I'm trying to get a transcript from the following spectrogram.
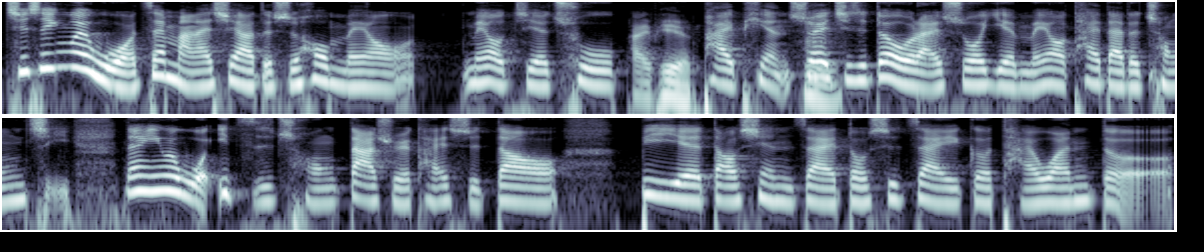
其实因为我在马来西亚的时候没有没有接触拍片，拍片，所以其实对我来说也没有太大的冲击。但因为我一直从大学开始到毕业到现在，都是在一个台湾的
